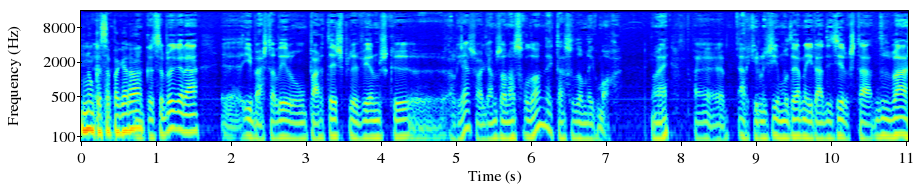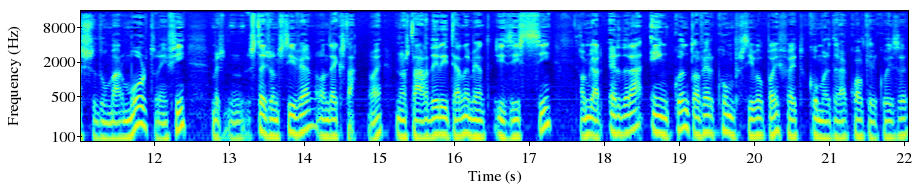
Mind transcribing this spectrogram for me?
nunca se apagará. Nunca se apagará. Uh, e basta ler um par de textos para vermos que, aliás, olhamos ao nosso redor, onde é que está Sodoma e Gomorra? Não é? a arqueologia moderna irá dizer que está debaixo do Mar Morto, enfim, mas esteja onde estiver, onde é que está, não é? Não está a arder eternamente. Existe sim, ou melhor, arderá enquanto houver combustível para o efeito, como arderá qualquer coisa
